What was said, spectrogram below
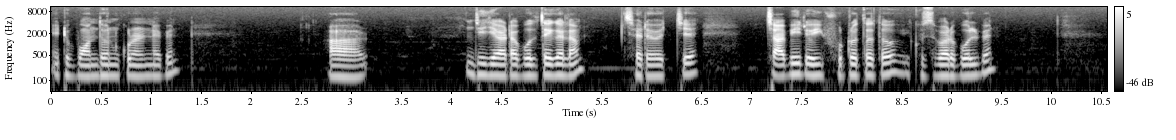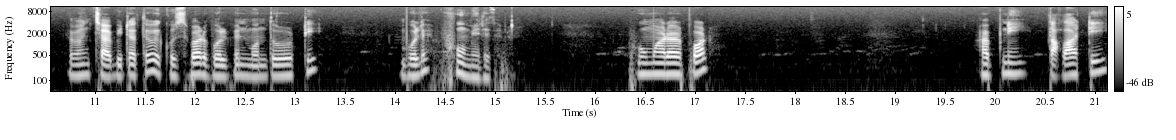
একটু বন্ধন করে নেবেন। আর যে জায়গাটা বলতে গেলাম, সেটা হচ্ছে চাবির ওই ফুটোটাতেও একুশবার বলবেন এবং চাবিটাতেও একুশবার বলবেন মন্ত্রটি বলে ফু মেরে দেবেন। ফু মারার পর আপনি তালাটি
